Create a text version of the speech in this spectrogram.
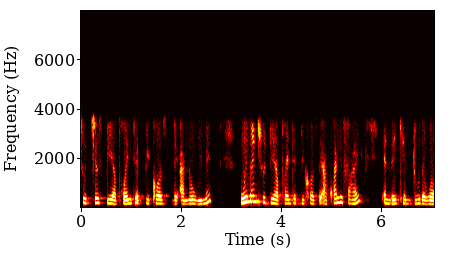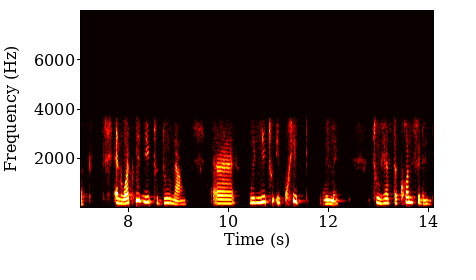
should just be appointed because there are no women. Women should be appointed because they are qualified and they can do the work. And what we need to do now, uh, we need to equip women to have the confidence,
